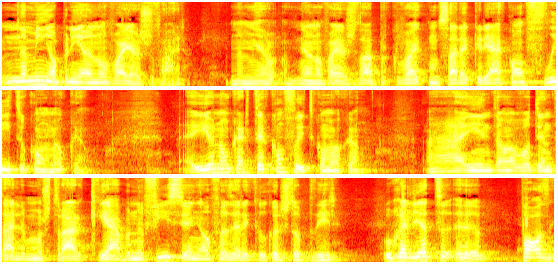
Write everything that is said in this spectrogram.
na minha opinião, não vai ajudar. Na minha opinião, não vai ajudar porque vai começar a criar conflito com o meu cão. E eu não quero ter conflito com o meu cão. Ah, e então eu vou tentar-lhe mostrar que há benefício em ele fazer aquilo que eu lhe estou a pedir. O ralhete uh, pode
